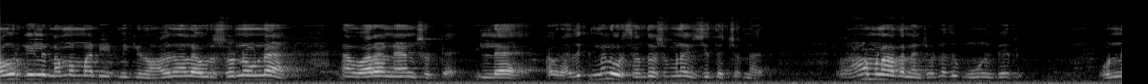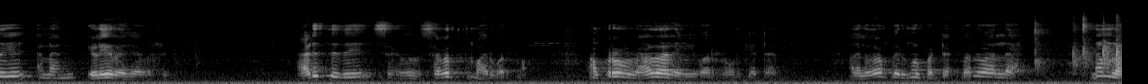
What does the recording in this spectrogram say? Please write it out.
அவர் கையில் நம்ம மாட்டிகிட்டு நிற்கணும் அதனால் அவர் சொன்ன நான் வரேன்னு சொல்லிட்டேன். இல்லை அவர் அதுக்கு மேலே ஒரு சந்தோஷமான விஷயத்த சொன்னார். ராமநாதன் சொன்னது மூணு பேர். ஒன்று அண்ணன் இளையராஜா அவர்கள். அடுத்தது ச சரத்குமார் வரணும் அப்புறம் ராதாரவி வரணும்னு கேட்டார். அதில் தான் பெருமைப்பட்டேன். பரவாயில்ல. நம்மளை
